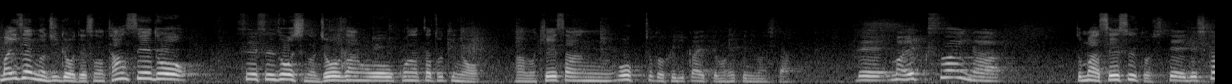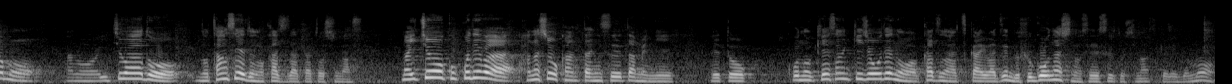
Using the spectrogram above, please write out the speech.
まあ、以前の授業でその単精度整数同士の乗算を行った時のあの計算をちょっと振り返って載せてみました。で、まあ、xy がまあ整数として、でしかもあの1ワードの単精度の数だったとします。まあ、一応ここでは話を簡単にするために、えっと、この計算機上での数の扱いは全部符号なしの整数としますけれども、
